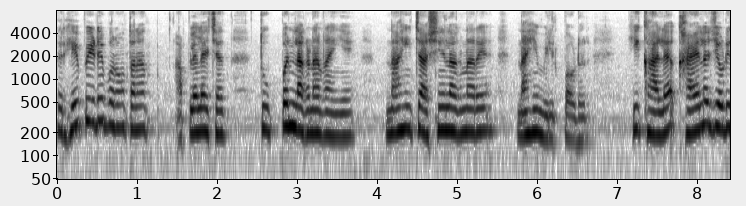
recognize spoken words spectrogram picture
तर हे पेढे बनवताना आपल्याला याच्यात तूप पण लागणार नाही आहे नाही चाशणी लागणार आहे नाही मिल्क पावडर ही खायला खायला जेवढी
